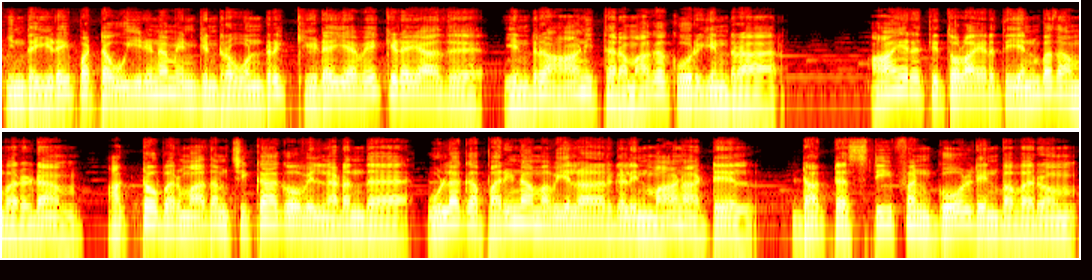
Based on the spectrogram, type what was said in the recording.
இந்த இடைப்பட்ட உயிரினம் என்கின்ற ஒன்று கிடையவே கிடையாது என்று ஆணித்தரமாக கூறுகின்றார். ஆயிரத்தி தொள்ளாயிரத்தி எண்பதாம் வருடம் அக்டோபர் மாதம் சிக்காகோவில் நடந்த உலக பரிணாமவியலாளர்களின் மாநாட்டில் டாக்டர் ஸ்டீஃபன் கோல்ட் என்பவரும்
